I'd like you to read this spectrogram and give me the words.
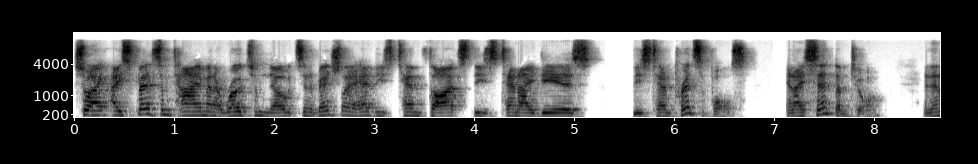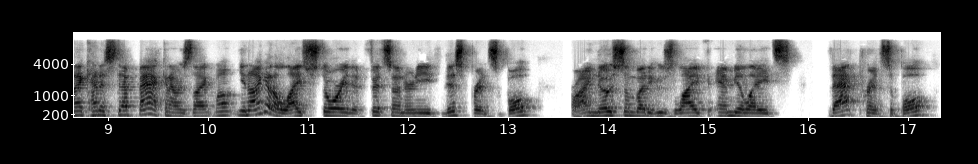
So I, I, spent some time and I wrote some notes, and eventually I had these 10 thoughts, these 10 ideas, these 10 principles, and I sent them to him. And then I kind of stepped back and I was like, well, you know, I got a life story that fits underneath this principle, or I know somebody whose life emulates that principle.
